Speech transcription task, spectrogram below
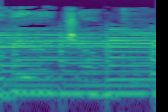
Audio Jungle.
